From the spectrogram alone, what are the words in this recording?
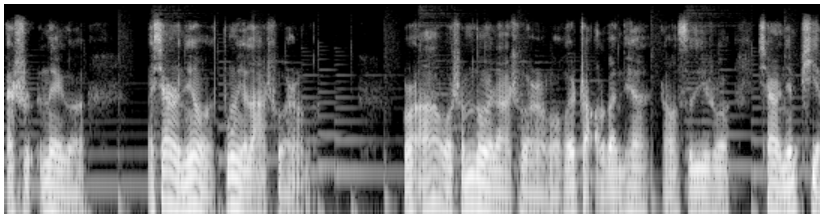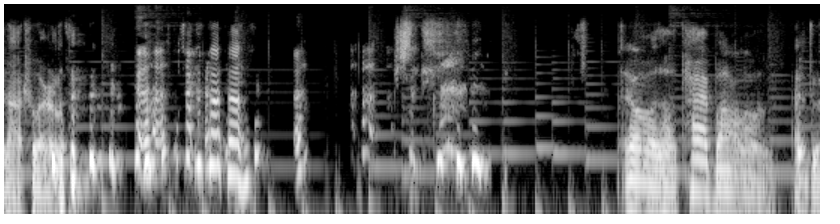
哎是那个，哎先生您有东西拉车上吗？”我说：“啊，我什么东西拉车上了？”我回去找了半天，然后司机说：“先生您屁拉车上了。”哎呦我操，太棒了！我，哎对，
